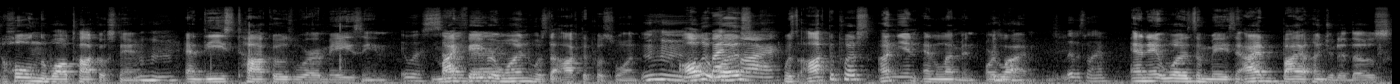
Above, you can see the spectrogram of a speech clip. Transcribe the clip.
hole in the wall taco stand, Mhm. and these tacos were amazing. It was so My favorite good. one was the octopus one. Mhm, All it by was far. was octopus, onion, and lemon or Mhm. lime, It was lime. and it was amazing. I'd buy a hundred of those.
